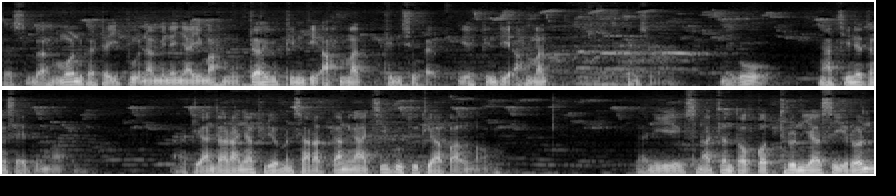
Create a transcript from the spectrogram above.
Terus Mbah Mun gak ada ibu namanya Nyai Mahmudah binti Ahmad bin Sueb. Nggih binti Ahmad bin Sueb. Niku ngajine teng Said Umar. Nah, di antaranya beliau mensyaratkan ngaji kudu diapalno. Ini senajan toko drun yasirun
